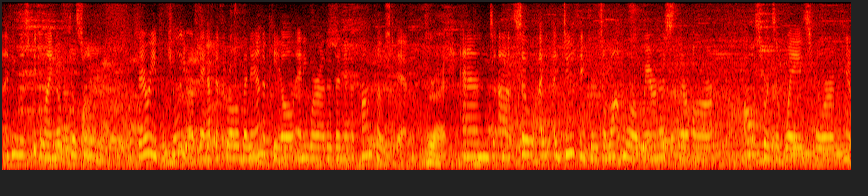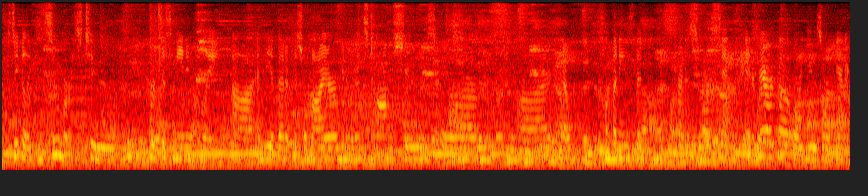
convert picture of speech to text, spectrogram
I think most people I know feel sort of very peculiar if they have to throw a banana peel anywhere other than in a compost bin. Right. And uh, so I, I, do think there's a lot more awareness. There are all sorts of ways for, you know, particularly consumers to purchase meaningfully uh, and be a beneficial buyer. You know, whether it's Tom's shoes or uh, you know companies that try to source in, in America or use organic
